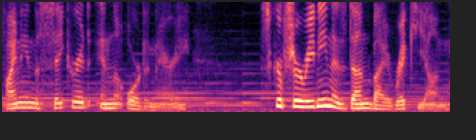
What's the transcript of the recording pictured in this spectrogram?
finding the sacred in the ordinary. Scripture reading is done by Rick Young.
